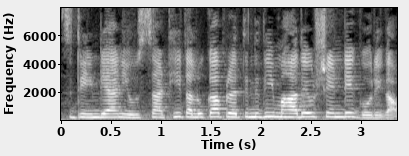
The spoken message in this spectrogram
सिटी इंडिया न्यूजसाठी तालुका प्रतिनिधी महादेव शेंडे गोरेगाव.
